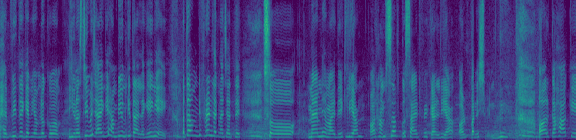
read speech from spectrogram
हैप्पी थे कि अभी हम लोग को यूनिवर्सिटी में जाएँगे हम भी उनकी तरह लगेंगे। मतलब हम डिफरेंट लगना चाहते सो so, मैम ने हमारे देख लिया और हम सबको साइड पे कर लिया और पनिशमेंट दी। और कहा कि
